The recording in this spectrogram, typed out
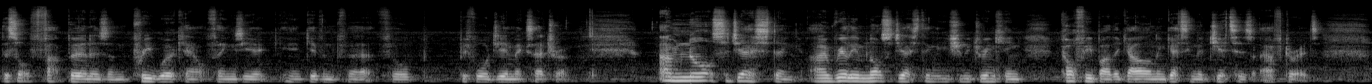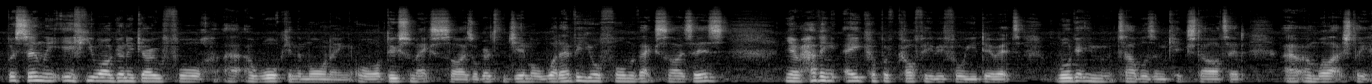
the sort of fat burners and pre workout things you're, you're given for, for before gym, etc. I'm not suggesting, I really am not suggesting that you should be drinking coffee by the gallon and getting the jitters after it. But certainly, if you are going to go for a walk in the morning or do some exercise or go to the gym or whatever your form of exercise is, you know, having a cup of coffee before you do it will get your metabolism kick-started uh, and will actually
